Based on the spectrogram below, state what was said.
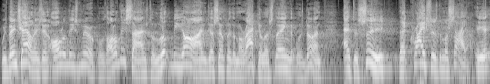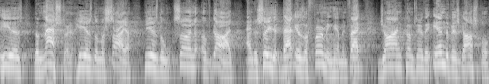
We've been challenged in all of these miracles, all of these signs, to look beyond just simply the miraculous thing that was done and to see that Christ is the Messiah. He, he, is the Master. He is the Messiah. He is the Son of God. And to see that that is affirming him. In fact, John comes near the end of his gospel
